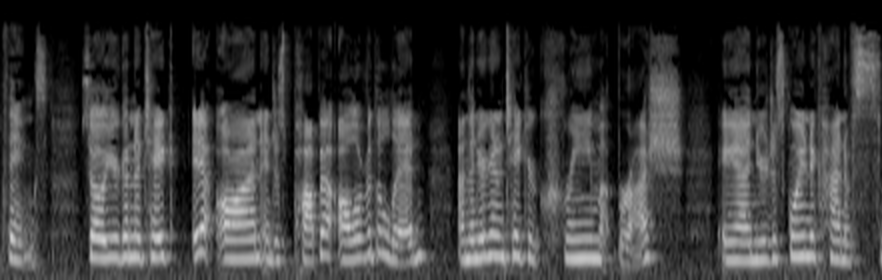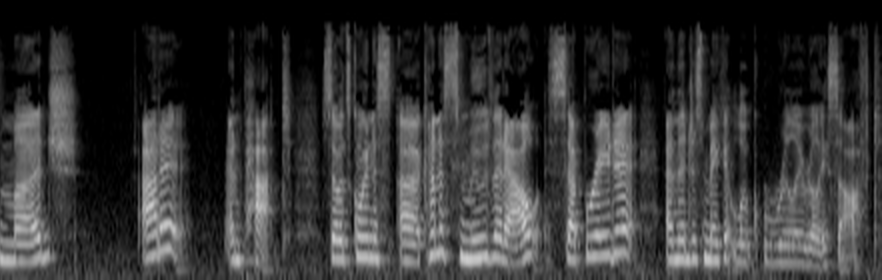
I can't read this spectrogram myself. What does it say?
things. So you're going to take it on and just pop it all over the lid. And then you're going to take your cream brush and you're just going to kind of smudge at it and pat. So it's going to uh, kind of smooth it out, separate it, and then just make it look really, really soft.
